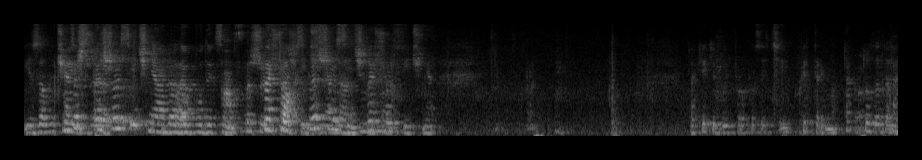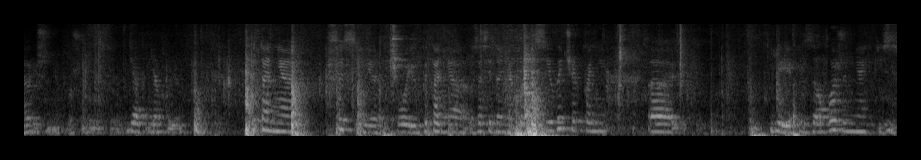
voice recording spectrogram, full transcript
І Ну, залучають це ж з вже- 1 січня Да. буде вводиться. А, з З 1 1 Так, з січня, да, з січня. 1 січня. Так, які будуть пропозиції? Підтримати. Так, хто за дане рішення, прошу голосувати. Дякую. Дякую. Питання сесії, ой, питання засідання комісії вичерпані. Е, Є якісь зауваження, якісь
